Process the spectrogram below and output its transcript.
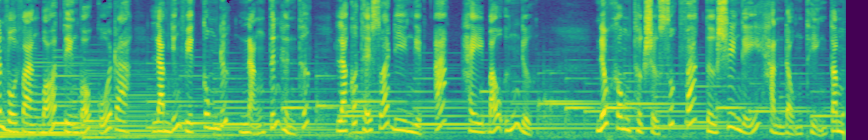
nên vội vàng bỏ tiền bỏ của ra, làm những việc công đức nặng tính hình thức là có thể xóa đi nghiệp ác hay báo ứng được. Nếu không thực sự xuất phát từ suy nghĩ, hành động, thiện tâm,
